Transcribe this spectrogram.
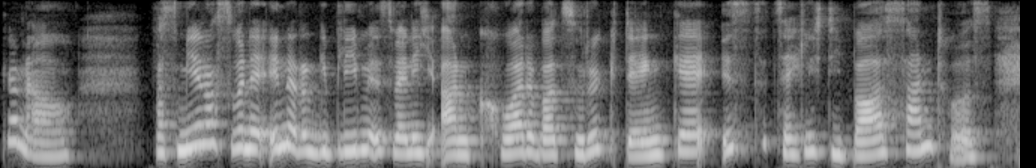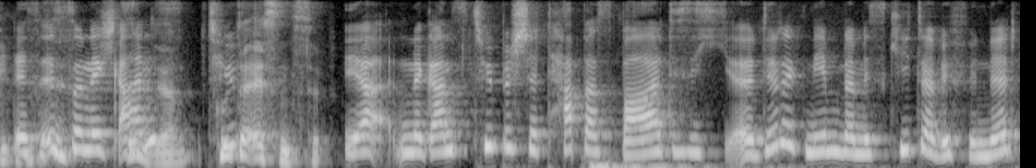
Genau. Was mir noch so in Erinnerung geblieben ist, wenn ich an Cordoba zurückdenke, ist tatsächlich die Bar Santos. Das ist so eine Stimmt, ganz ja. guter Essenstipp. Ja, eine ganz typische Tapas-Bar, die sich äh, direkt neben der Mesquita befindet.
